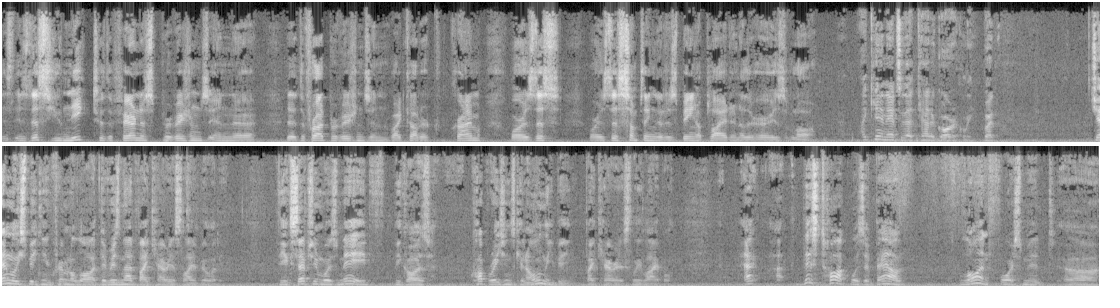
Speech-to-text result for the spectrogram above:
Is, is this unique to the fairness provisions in uh, the, the fraud provisions in white collar crime, or is this or is this something that is being applied in other areas of law? I can't answer that categorically, but generally speaking, in criminal law, there is not vicarious liability. The exception was made because corporations can only be vicariously liable. Uh, this talk was about law enforcement uh,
